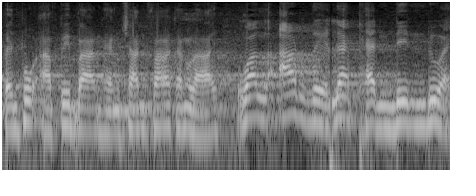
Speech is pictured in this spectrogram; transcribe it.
เป็นผู้อภิบาลแห่งชั้นฟ้าทั้งหลาย والأرضและแผ่นดินด้วย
